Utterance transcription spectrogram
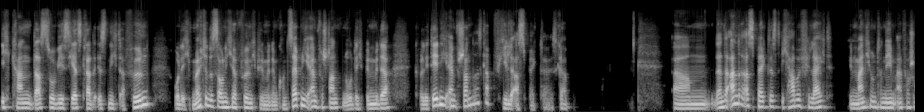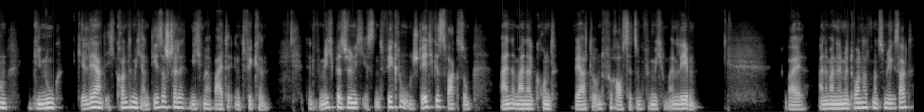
ich kann das, so wie es jetzt gerade ist, nicht erfüllen oder ich möchte das auch nicht erfüllen, ich bin mit dem Konzept nicht einverstanden oder ich bin mit der Qualität nicht einverstanden. Es gab viele Aspekte. Es gab ähm, dann der andere Aspekt ist, ich habe vielleicht in manchen Unternehmen einfach schon genug gelernt. Ich konnte mich an dieser Stelle nicht mehr weiterentwickeln. Denn für mich persönlich ist Entwicklung und stetiges Wachstum eine meiner Grundwerte und Voraussetzungen für mich und mein Leben. Weil einer meiner Mentoren hat mal zu mir gesagt,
